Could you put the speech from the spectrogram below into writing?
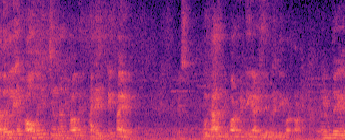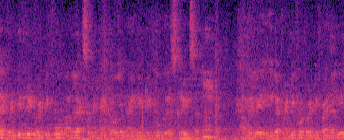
ಅದರಲ್ಲಿ how many children have been identified Yes. Who has deformity and disability what not In the year 23-24, one lakh seventy thousand nine eighty-two were screened, sir. ಹ್ಞೂ ಆಮೇಲೆ ಈಗ ಟ್ವೆಂಟಿ ಫೋರ್ ಟ್ವೆಂಟಿ ಫೈವ್ನಲ್ಲಿ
